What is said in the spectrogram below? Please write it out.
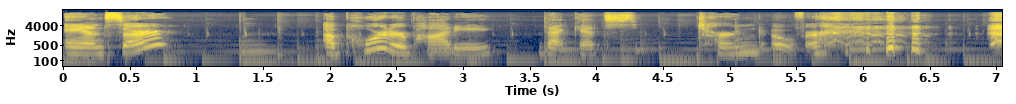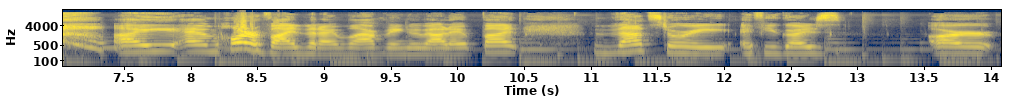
Answer a porta potty that gets turned over. I am horrified that I'm laughing about it, but that story, if you guys are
